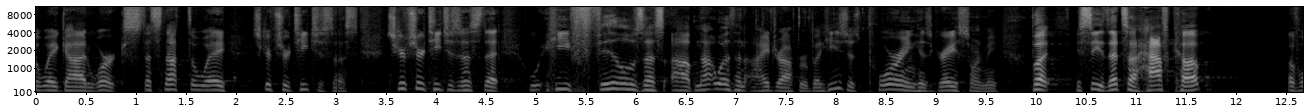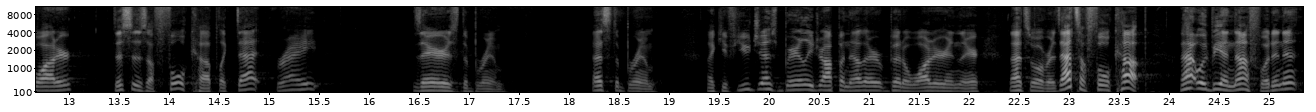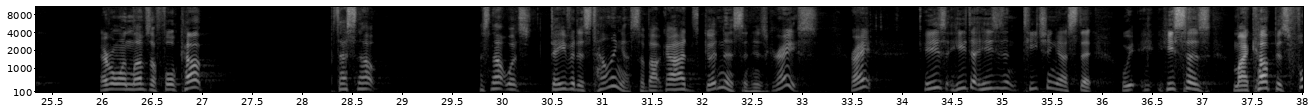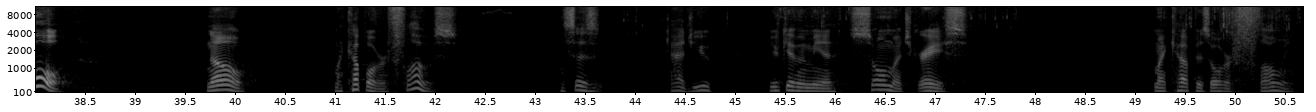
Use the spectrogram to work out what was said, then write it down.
the way God works. That's not the way Scripture teaches us. Scripture teaches us that w- He fills us up, not with an eyedropper, but He's just pouring His grace on me. But you see, that's a half cup of water. This is a full cup, like that, right? There's the brim. That's the brim. Like if you just barely drop another bit of water in there, that's over. That's a full cup. That would be enough, wouldn't it? Everyone loves a full cup. But that's not that's not what David is telling us about God's goodness and his grace, right? He's, he, he isn't teaching us that we, he says, My cup is full. No, my cup overflows. He says, God, you, you've given me a, so much grace. My cup is overflowing.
